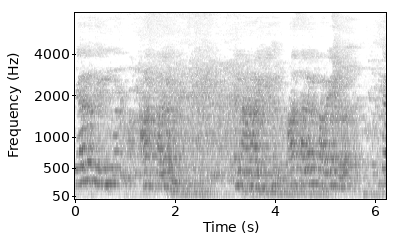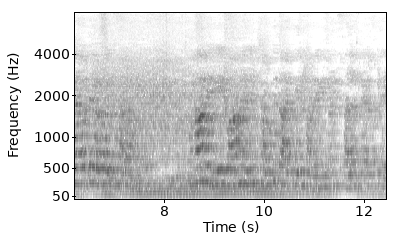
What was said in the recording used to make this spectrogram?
കേരളത്തിൽ ഇന്ന് ആ സ്ഥലമുണ്ട് എന്നാണ് ഐതിഹ്യം. ആ സ്ഥലം പറയുന്നത് കേരളത്തിലുള്ള ഒരു സ്ഥലമാണ്. മഹാബലിയെ വാമനൻ ചവിട്ടിത്താഴ്ത്തി എന്ന് പറയുന്ന സ്ഥലം കേരളത്തിലെ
